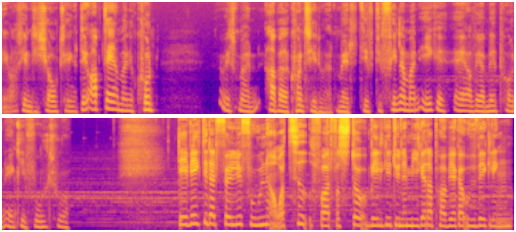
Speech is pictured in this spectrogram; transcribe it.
Det er også en af de sjove ting. Det opdager man jo kun, hvis man arbejder kontinuert med det. det. Det finder man ikke af at være med på en enkelt fugletur. Det er vigtigt at følge fuglene over tid for at forstå, hvilke dynamikker, der påvirker udviklingen,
